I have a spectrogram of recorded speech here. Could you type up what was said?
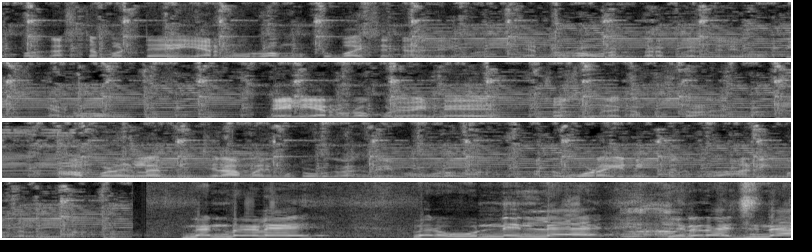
எப்போ கஷ்டப்பட்டு இரநூறுவா முட்டு பாய்ஸ் இருக்காங்க தெரியுமா? இரநூறுவா உடன்பிறப்புகள் சொல்லி ஊப்பி இரநூறுவா ஊப்பி டெய்லி இரநூறுவா கூலி வாங்கிட்டு சோசியல் மீடியா கம்பிச்சு தெரியுமா? அவனுங்களை மிஞ்சிற மாதிரி முட்டு கொடுக்குறாங்க தெரியுமா? ஊடகம். அந்த ஊடகம் என்னைக்கு தெரிஞ்சதோ அன்னைக்கு மக்கள் நம்புவாங்க நண்பர்களே வேற ஒண்ணு இல்ல. என்னடாச்சுன்னா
